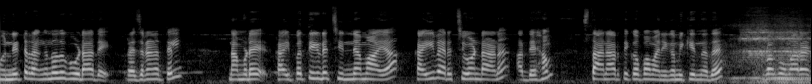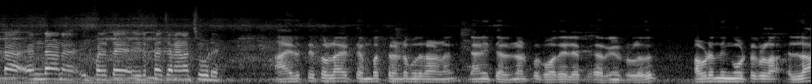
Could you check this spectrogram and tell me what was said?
മുന്നിട്ടിറങ്ങുന്നത് കൂടാതെ പ്രചരണത്തിൽ നമ്മുടെ കൈപ്പത്തിയുടെ ചിഹ്നമായ കൈ വരച്ചുകൊണ്ടാണ് അദ്ദേഹം സ്ഥാനാർത്ഥിക്കൊപ്പം അനുഗമിക്കുന്നത്. അപ്പോൾ കുമാരേട്ട എന്താണ് ഇപ്പോഴത്തെ ഒരു പ്രചരണ ചൂട്? ആയിരത്തി തൊള്ളായിരത്തി എൺപത്തിരണ്ട് മുതലാണ് ഞാൻ ഈ തെരഞ്ഞെടുപ്പ് ഗോതയിലേക്ക് ഇറങ്ങിയിട്ടുള്ളത്. അവിടെ നിന്ന് ഇങ്ങോട്ടുള്ള എല്ലാ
